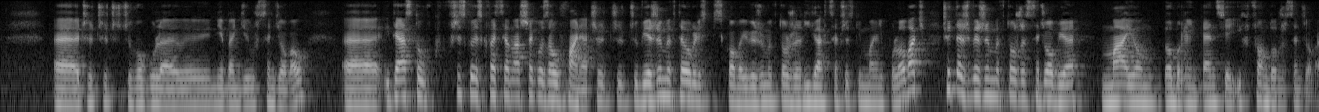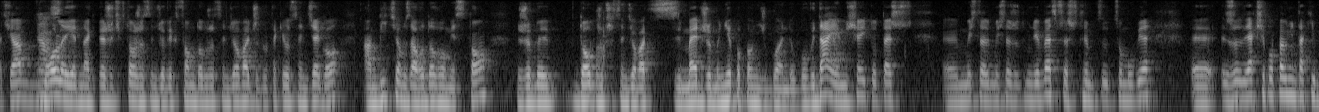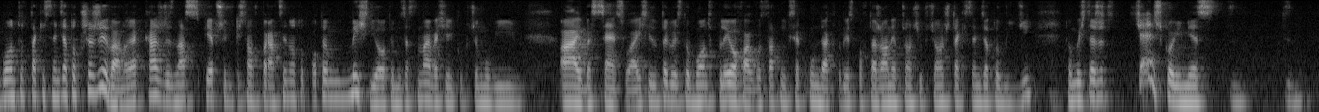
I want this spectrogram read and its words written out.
czy, czy, czy, czy w ogóle nie będzie już sędziował. E, I teraz to wszystko jest kwestia naszego zaufania. Czy, czy, czy wierzymy w teorię spiskowej, wierzymy w to, że liga chce wszystkim manipulować, czy też wierzymy w to, że sędziowie mają dobre intencje i chcą dobrze sędziować. Ja Jasne. wolę jednak wierzyć w to, że sędziowie chcą dobrze sędziować, że do takiego sędziego ambicją zawodową jest to, żeby dobrze przesędziować mecz, żeby nie popełnić błędów. Bo wydaje mi się, i to też e, myślę, myślę że tu mnie wesprzesz w tym, co, co mówię, e, że jak się popełni taki błąd, to taki sędzia to przeżywa. No jak każdy z nas spieprzy gdzieś tam w pracy, no to potem myśli o tym i zastanawia się, czy mówi, aj, bez sensu. A jeśli do tego jest to błąd w playoffach w ostatnich sekundach, który jest powtarzany wciąż i wciąż, taki sędzia to widzi, to myślę, że ciężko im jest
